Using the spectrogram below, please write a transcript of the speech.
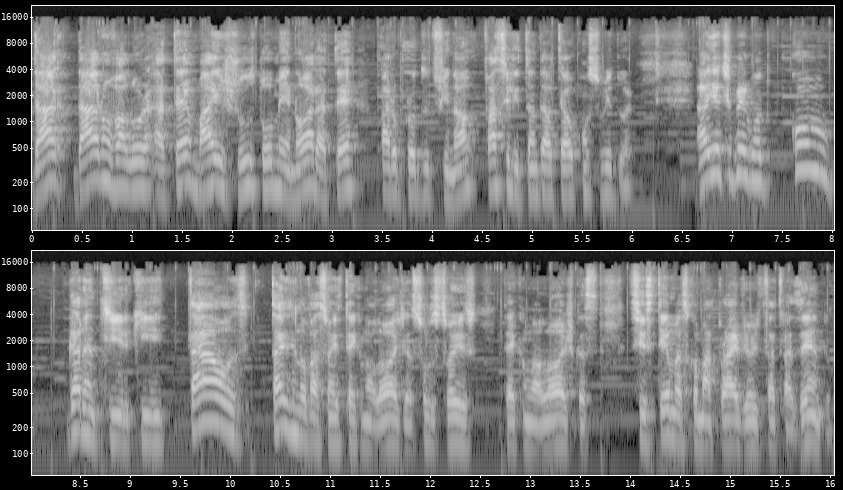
dar, dar um valor até mais justo ou menor até para o produto final, facilitando até o consumidor. Aí eu te pergunto, como garantir que tais, tais inovações tecnológicas, soluções tecnológicas, sistemas como a Thrive hoje está trazendo,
